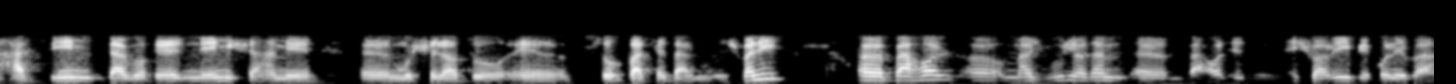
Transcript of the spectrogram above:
هستیم در واقع نمیشه همه مشکلات و صحبت در موردش. ولی به حال مجبوری آدم به حال اشاره بکنه و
